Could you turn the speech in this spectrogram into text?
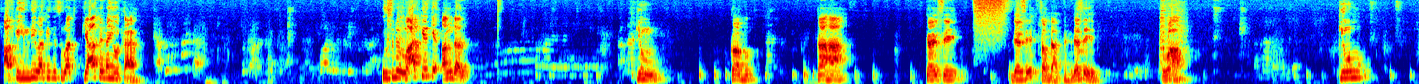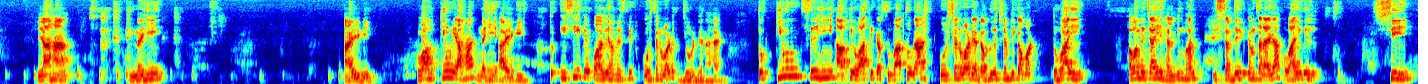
आपकी हिंदी वाक्य की शुरुआत क्या से नहीं होता है? उसमें वाक्य के अंदर क्यों, कब, कहा, कैसे, जैसे शब्द आते हैं। जैसे वह क्यों यहाँ नहीं आएगी? वह क्यों यहाँ नहीं आएगी? तो इसी के पहले हमें सिर्फ़ क्वेश्चन वर्ड जोड़ देना है। तो क्यों से ही आपके वाक्य का शुरुआत होगा? क्वेश्चन वर्ड या डब्ल्यू एच फैमिली का वर्ड तो वाई अब हमें चाहिए हेल्पिंग वर्ब इस सब्जेक्ट के अनुसार आएगा। Why will she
